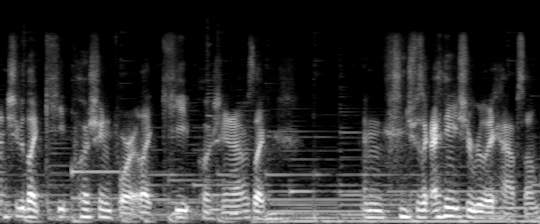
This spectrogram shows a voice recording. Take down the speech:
And she would like keep pushing for it, like keep pushing. And I was like, and she was like, "I think you should really have some."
